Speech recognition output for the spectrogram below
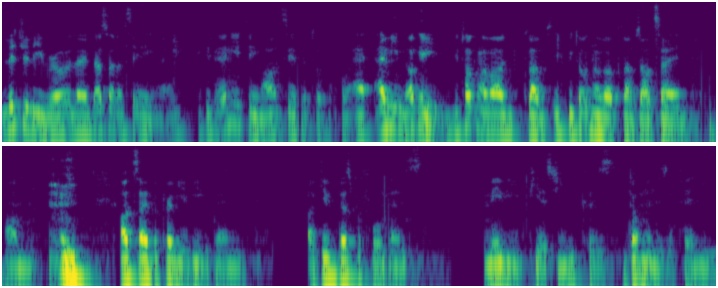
Literally, bro. Like that's what I'm saying, man. If anything, I would say the top four. I, I mean, okay, you're talking about clubs. If we're talking about clubs outside, um, outside the Premier League, then I'll give best performers maybe PSG because Dortmund is a fairly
